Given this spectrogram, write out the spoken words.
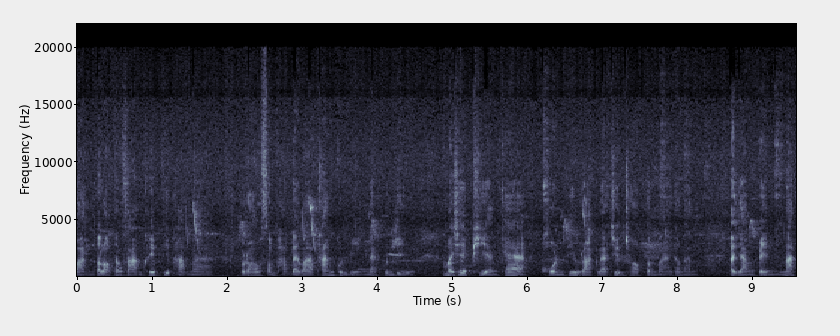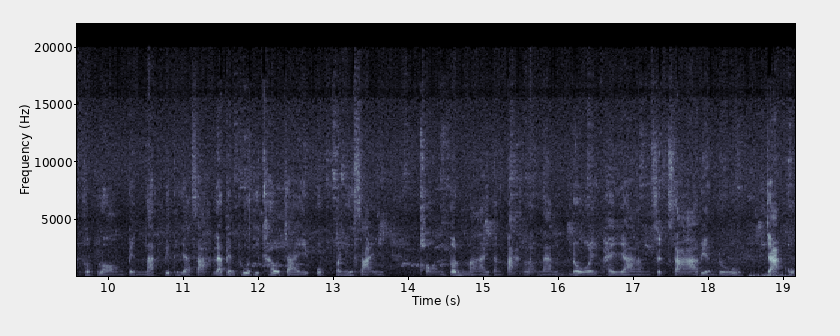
ฟัง ตลอดทั้ง 3 คลิปที่ผ่านมา เราสัมผัสได้ว่าทั้งคุณหวิงและคุณดิว ไม่ใช่เพียงแค่คนที่รักและชื่นชอบต้นไม้เท่านั้น แต่ยังเป็นนักทดลอง เป็นนักวิทยาศาสตร์ และเป็นผู้ที่เข้าใจอุปนิสัยของต้นไม้ต่างๆ เหล่านั้น โดยพยายามศึกษาเรียนรู้จากอุ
